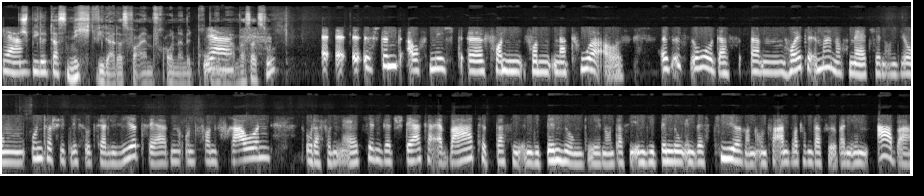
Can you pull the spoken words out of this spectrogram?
ja. spiegelt das nicht wieder, dass vor allem Frauen damit Probleme ja. haben. Was sagst du? Es stimmt auch nicht äh, von, von Natur aus. Es ist so, dass ähm, heute immer noch Mädchen und Jungen unterschiedlich sozialisiert werden und von Frauen oder von Mädchen wird stärker erwartet, dass sie in die Bindung gehen und dass sie in die Bindung investieren und Verantwortung dafür übernehmen. Aber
